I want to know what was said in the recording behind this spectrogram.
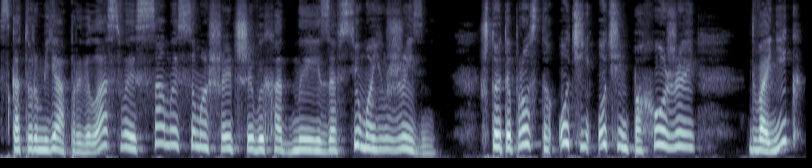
с которым я провела свои самые сумасшедшие выходные за всю мою жизнь, что это просто очень-очень похожий двойник,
